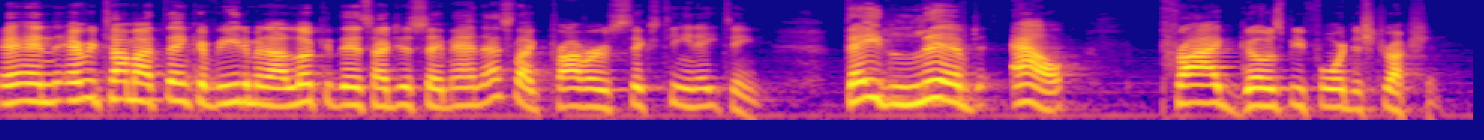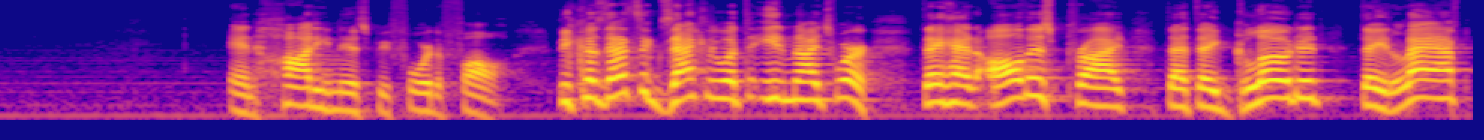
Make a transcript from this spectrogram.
And every time I think of Edom and I look at this, I just say, man, that's like Proverbs 16, 18. They lived out pride goes before destruction and haughtiness before the fall. Because that's exactly what the Edomites were. They had all this pride that they gloated, they laughed,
